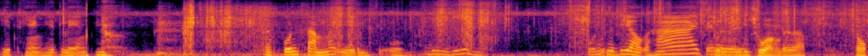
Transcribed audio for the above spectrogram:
เฮ็ดแห้งเฮ็ดแหลงเนาะแต่ฝนซ้ำมาอีกสิโอ้ดีอยุ่นฝนคือเดียวก็หายไปเลย เป็นช่วงเด้อครับตก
